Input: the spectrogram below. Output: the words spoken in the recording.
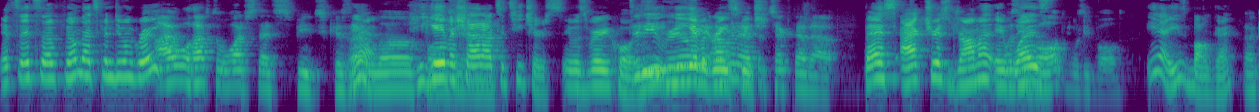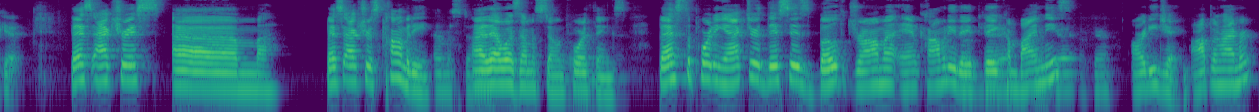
it's it's a film that's been doing great. I will have to watch that speech because. I love. he Paul gave a shout out to teachers. It was very cool. Did he really? He gave a great I'm gonna Have speech. to check that out. Best actress drama. It was, was, he bald? Was he bald? yeah, he's a bald guy. Okay, Best actress. Um, best actress comedy. Emma Stone. Uh, that was Emma Stone. Poor things. Best supporting actor. This is both drama and comedy. They they combine okay, these. Okay. RDJ Oppenheimer.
